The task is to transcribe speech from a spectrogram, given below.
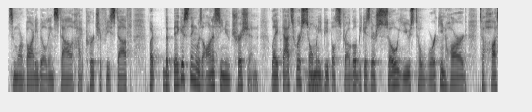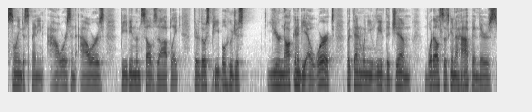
some more bodybuilding style, hypertrophy stuff. But the biggest thing was honestly nutrition. Like, that's where so many people struggle because they're so used to working hard, to hustling, to spending hours and hours beating themselves up. Like they're those people who just you're not going to be outworked. But then when you leave the gym, what else is going to happen? There's,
